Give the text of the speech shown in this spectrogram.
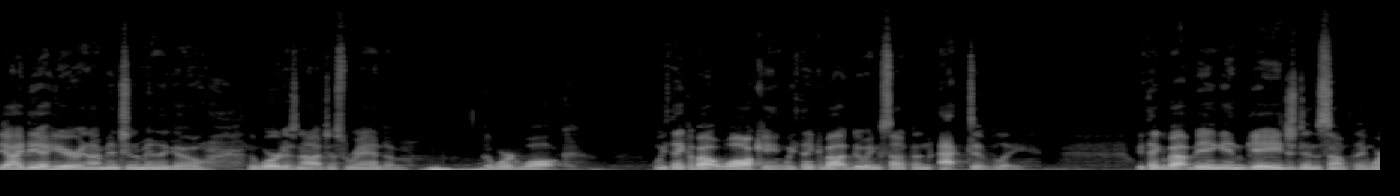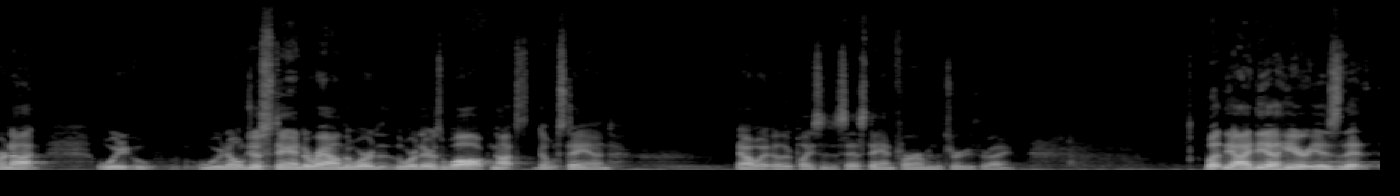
The idea here, and I mentioned a minute ago, the word is not just random, the word walk. we think about walking, we think about doing something actively. We think about being engaged in something. We're not, we, we don't just stand around. The word, the word there is walk, not don't stand. Now, at other places it says stand firm in the truth, right? But the idea here is that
